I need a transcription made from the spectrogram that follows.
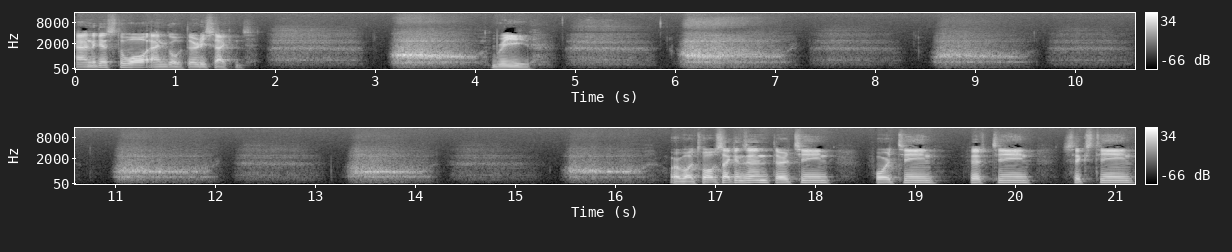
hand against the wall and go, 30 seconds. Breathe. We're about 12 seconds in, 13, 14, 15, 16,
